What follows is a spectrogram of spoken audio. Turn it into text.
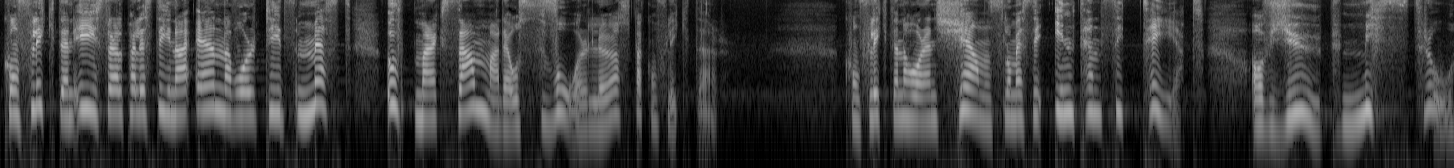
Konflikten Israel-Palestina är en av vår tids mest uppmärksammade och svårlösta konflikter. Konflikten har en känslomässig intensitet av djup misstro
